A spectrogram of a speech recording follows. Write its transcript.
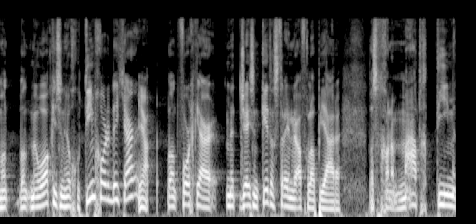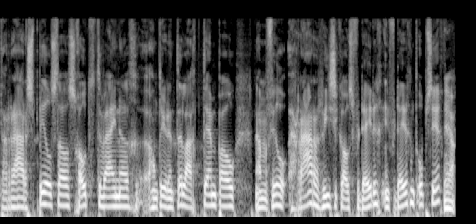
Want, want Milwaukee is een heel goed team geworden dit jaar. Ja. Want vorig jaar met Jason Kidd als trainer de afgelopen jaren... was het gewoon een matig team met een rare speelstijl. Schoten te weinig, hanteerde een te laag tempo. Namen veel rare risico's verdedig, in verdedigend opzicht. Ja.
